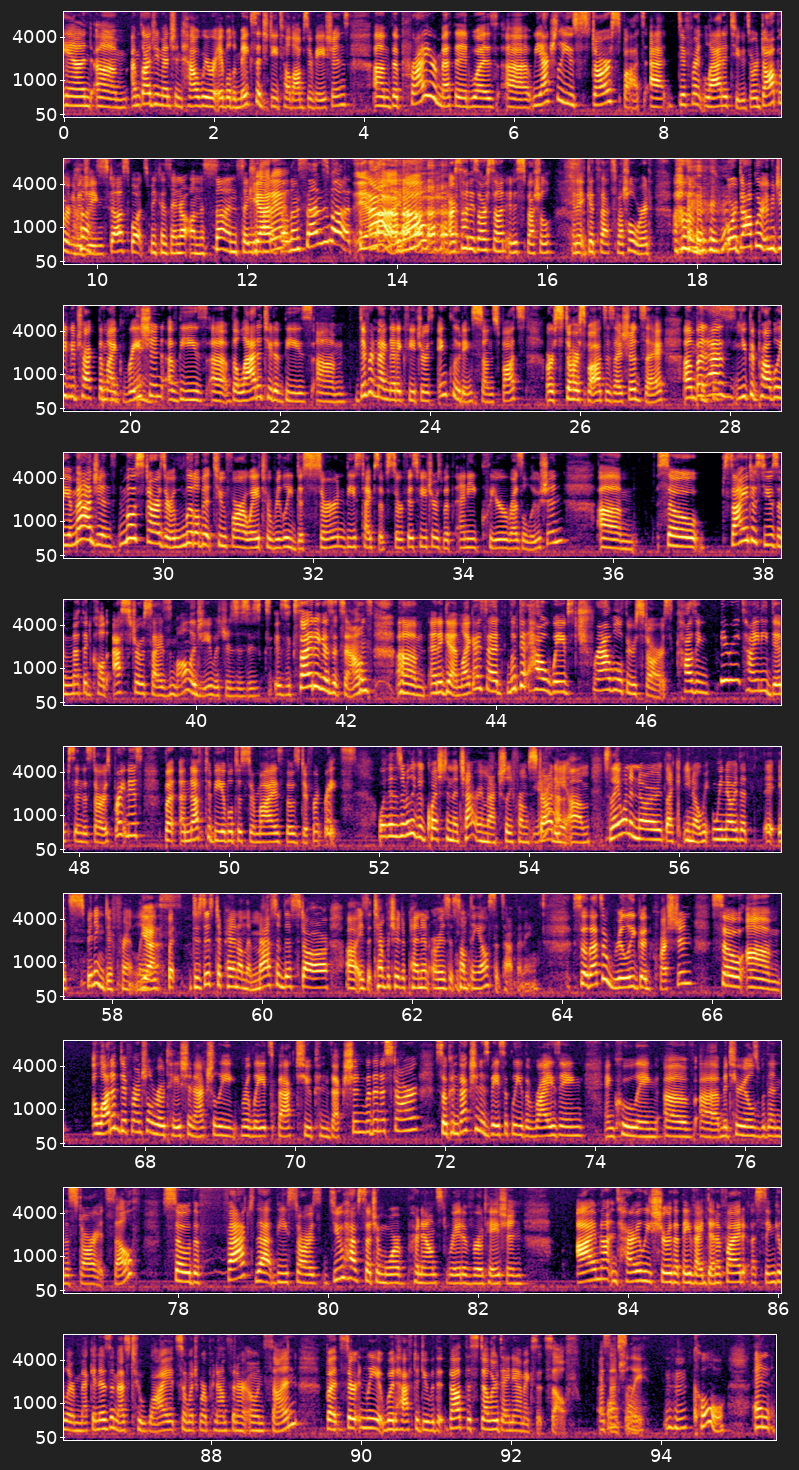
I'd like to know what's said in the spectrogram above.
And um, I'm glad you mentioned how we were able to make such detailed observations. Um, the prior method was uh, we actually used star spots at different latitudes or Doppler imaging. Star spots because they're not on the sun, so you Get can't it? call them sunspots. Yeah, you know, our sun is our sun. It is special, and it gets that special word. Um, or Doppler imaging to track the migration of these, uh, the latitude of these um, different magnetic features, including sunspots or star spots, as I should say. Um, but as you could probably imagine, most stars are a little bit too far away to really discern these types of surface features with any clear resolution. Um, so scientists use a method called asteroseismology, which is as, exciting as it sounds. Um, and again, like I said, looked at how waves travel through stars, causing very tiny dips in the star's brightness, but enough to be able to surmise those different rates. Well, there's a really good question in the chat room actually from Strati. Yeah. Um, so they want to know, like, you know, we, we know that it, it's spinning differently. Yes. But does this depend on the mass of the star? Uh, is it temperature dependent, or is it something else that's happening? So that's a really good question. So um, a lot of differential rotation actually relates back to convection within a star. So convection is basically the rising and cooling of uh, materials within the star itself. So the fact that these stars do have such a more pronounced rate of rotation. I'm not entirely sure that they've identified a singular mechanism as to why it's so much more pronounced than our own sun, but certainly it would have to do with it, about the stellar dynamics itself, essentially. Cool. And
